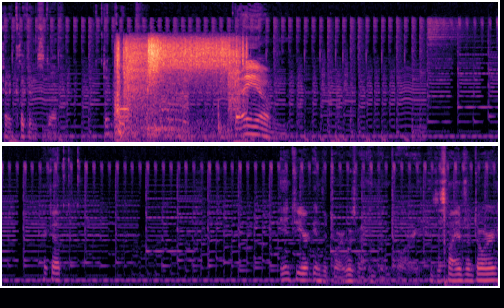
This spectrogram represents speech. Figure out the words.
kind of click and stuff. Bam! Into your inventory. Where's my inventory? Is this my inventory?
